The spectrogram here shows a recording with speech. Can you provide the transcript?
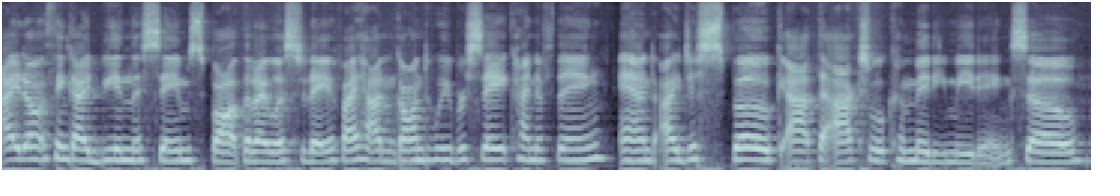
I don't think I'd be in the same spot that I was today if I hadn't gone to Weber State, kind of thing. And I just spoke at the actual committee meeting, so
